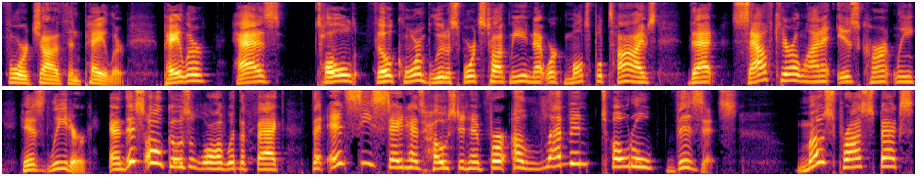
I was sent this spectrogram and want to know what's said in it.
for Jonathan Paylor. Paylor has told Phil Kornblut of Sports Talk Media Network multiple times that South Carolina is currently his leader. And this all goes along with the fact that NC State has hosted him for 11 total visits. Most prospects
